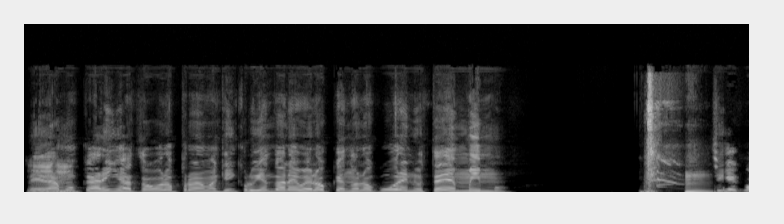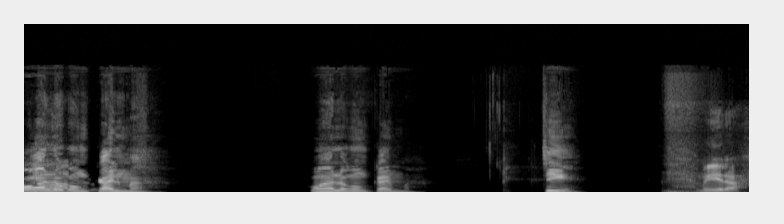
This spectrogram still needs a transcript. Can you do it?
Le damos cariño a todos los programas aquí, incluyendo a Level Up, que no lo cubren ni ustedes mismos. Así que cójanlo con calma. Cójanlo con calma. Sigue. Mira,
